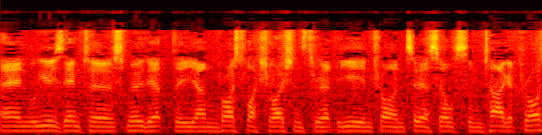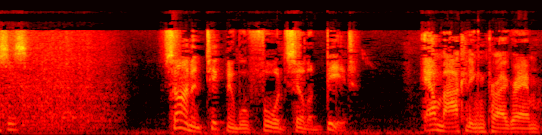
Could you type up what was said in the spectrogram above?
And we'll use them to smooth out the um, price fluctuations throughout the year and try and set ourselves some target prices. Simon Tickner will forward sell a bit, Our marketing program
